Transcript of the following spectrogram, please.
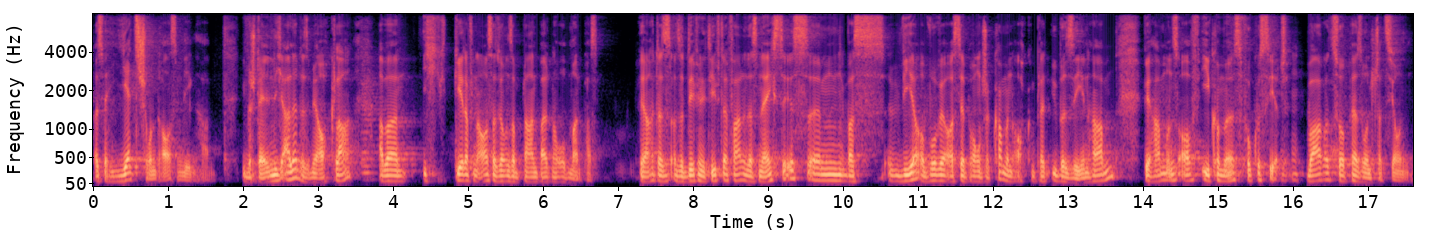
was wir jetzt schon draußen liegen haben. Die bestellen nicht alle, das ist mir auch klar, aber ich gehe davon aus, dass wir unseren Plan bald nach oben anpassen. Ja, das ist also definitiv der Fall. Und das nächste ist, ähm, was wir, obwohl wir aus der Branche kommen, auch komplett übersehen haben. Wir haben uns auf E-Commerce fokussiert. Ware zur Personenstation.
